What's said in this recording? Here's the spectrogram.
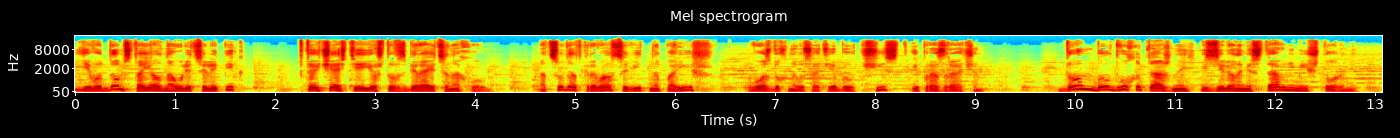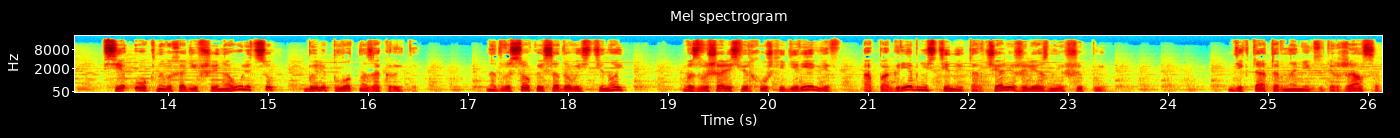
Его дом стоял на улице Лепик, в той части ее, что взбирается на холм. Отсюда открывался вид на Париж, воздух на высоте был чист и прозрачен. Дом был двухэтажный, с зелеными ставнями и шторами. Все окна, выходившие на улицу, были плотно закрыты. Над высокой садовой стеной – возвышались верхушки деревьев, а по гребню стены торчали железные шипы. Диктатор на миг задержался,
